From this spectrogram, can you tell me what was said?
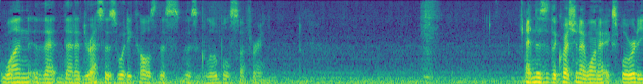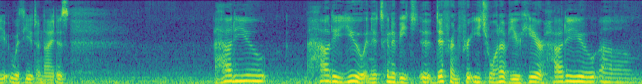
One that, that addresses what he calls this, this global suffering. And this is the question I want to explore to you, with you tonight is how do you how do you and it's going to be uh, different for each one of you here how do you um,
